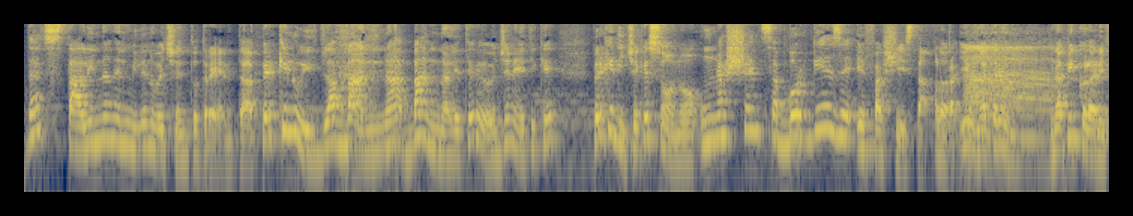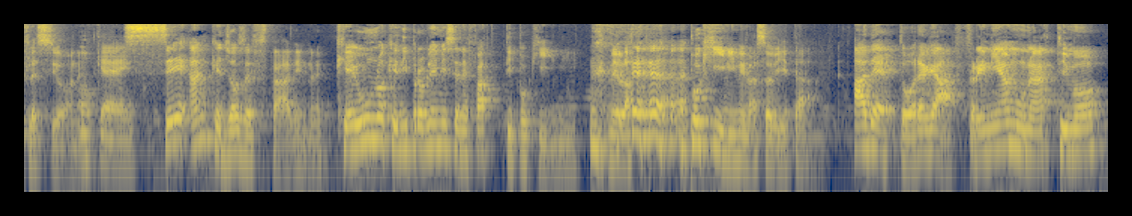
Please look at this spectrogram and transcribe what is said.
Da Stalin nel 1930, perché lui la banna, banna le teorie eugenetiche perché dice che sono una scienza borghese e fascista. Allora, io Ah. metterei un- una piccola riflessione. Ok. Se anche Joseph Stalin, che è uno che di problemi se ne fatti pochini nella, pochini nella sua vita, ha detto, regà, freniamo un attimo,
